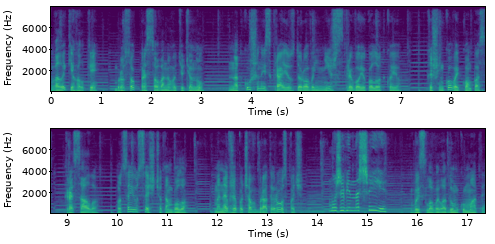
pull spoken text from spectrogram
великі голки, брусок пресованого тютюну, надкушений з краю здоровий ніж з кривою колодкою, кишеньковий компас, кресало, оце й усе, що там було. Мене вже почав брати розпач, Може, він на шиї? висловила думку мати.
